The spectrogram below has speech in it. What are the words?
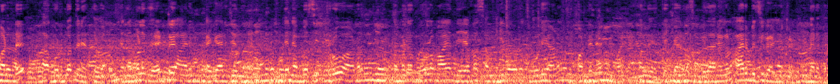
ഫണ്ട് ആ കുടുംബത്തിന് എത്തുക. നമ്മൾ നേരിട്ട് ആരും കൈകാര്യം ചെയ്യുന്നത് ഇന്ത്യൻ എംബസി ത്രൂ ആണ്. നമ്മുടെ പൂർണമായ നിയമ സംഹിതയോട് കൂടിയാണ് ഈ ഫണ്ടിനെ അത് എത്തിക്കാനുള്ള സംവിധാനങ്ങൾ ആരംഭിച്ചു കഴിഞ്ഞിട്ടുണ്ട് ഇന്നലത്തെ.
